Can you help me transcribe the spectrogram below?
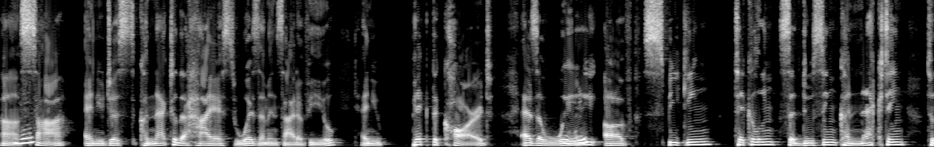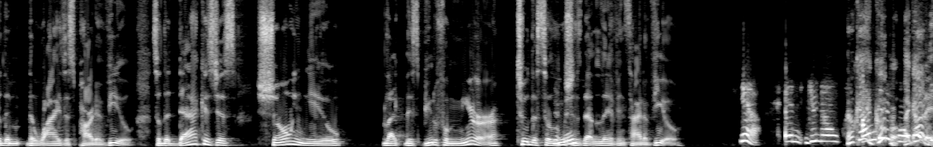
uh, mm-hmm. Sah, and you just connect to the highest wisdom inside of you and you pick the card as a way mm-hmm. of speaking tickling seducing connecting to the the wisest part of you so the deck is just showing you like this beautiful mirror to the mm-hmm. solutions mm-hmm. that live inside of you yeah and you know okay I'm cool go i got it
